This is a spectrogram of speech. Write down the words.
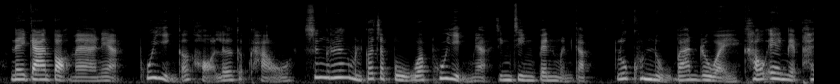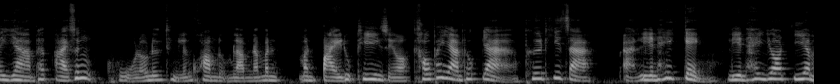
ๆ ในการต่อมาเนี่ยผู้หญิงก็ขอเลิกกับเขา ซึ่งเรื่องมันก็จะปูว่าผู้หญิงเนี่ยจริง ๆ เป็นเหมือนกับลูกคุณหนูบ้านรวย เขาเองเนี่ยพยายามแทบตาย ซึ่งโหเรานึกถึงเรื่องความเหลื่อมล้ำนะมันมันไปทุกที่จริงๆเนาะเขาพยายามทุกอย่างเพื่อที่จะเรียนให้เก่ง เรียนให้ยอดเยี่ยม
